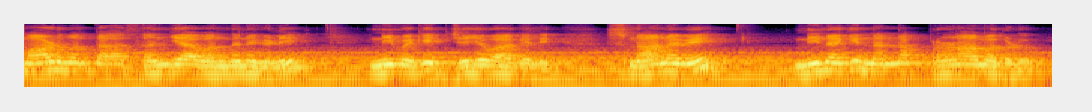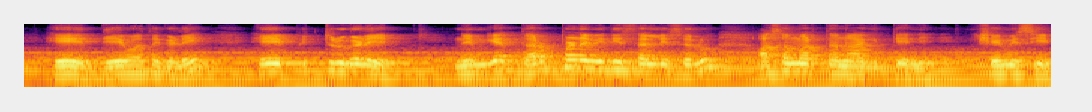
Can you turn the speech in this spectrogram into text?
ಮಾಡುವಂತಹ ಸಂಧ್ಯಾ ವಂದನೆಗಳೇ, ನಿಮಗೆ ಜಯವಾಗಲಿ. ಸ್ನಾನವೇ, ನಿನಗೆ ನನ್ನ ಪ್ರಣಾಮಗಳು. ಹೇ ದೇವತೆಗಳೇ, ಹೇ ಪಿತೃಗಳೇ, ನಿಮಗೆ ತರ್ಪಣ ವಿಧಿ ಸಲ್ಲಿಸಲು ಅಸಮರ್ಥನಾಗಿದ್ದೇನೆ. ಕ್ಷಮಿಸಿ.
